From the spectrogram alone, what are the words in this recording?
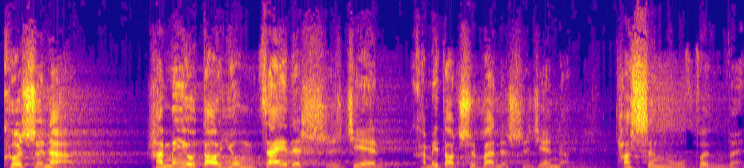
可是呢，还没有到用斋的时间，还没到吃饭的时间呢，她身无分文，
